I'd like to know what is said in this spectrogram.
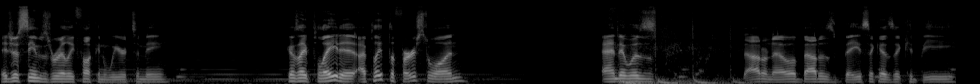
It just seems really fucking weird to me. Because I played it. I played the first one. And it was, I don't know, about as basic as it could be.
